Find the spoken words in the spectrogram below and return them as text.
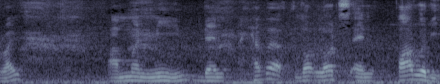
right? Amman mean then have a lot, lots and Parvati,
